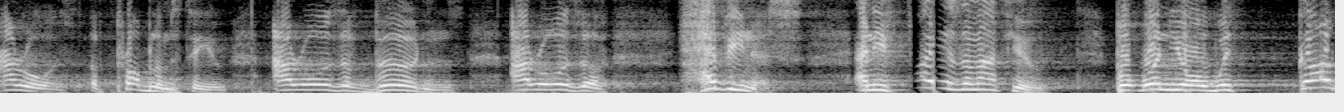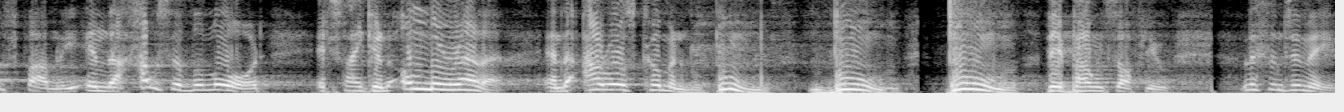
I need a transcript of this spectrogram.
arrows of problems to you, arrows of burdens, arrows of heaviness, and he fires them at you. But when you're with God's family in the house of the Lord, it's like an umbrella, and the arrows come and boom, boom, boom, they bounce off you. Listen to me.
